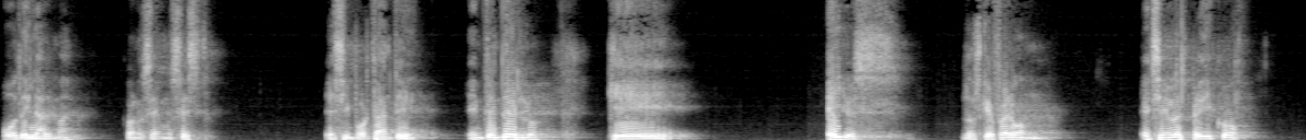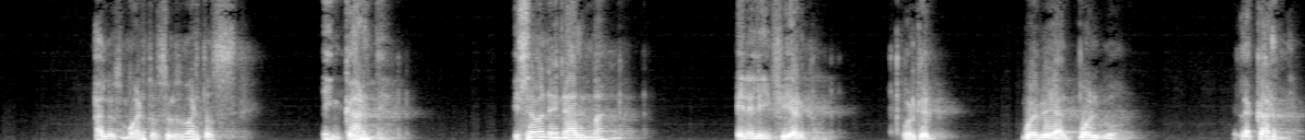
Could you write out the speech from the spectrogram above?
o del alma, conocemos esto. Es importante entenderlo que ellos, los que fueron, el Señor les predicó a los muertos, los muertos en carne, estaban en alma en el infierno, porque vuelve al polvo la carne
